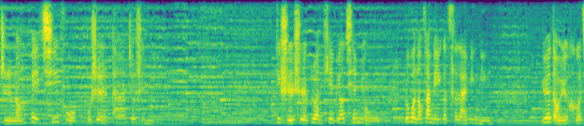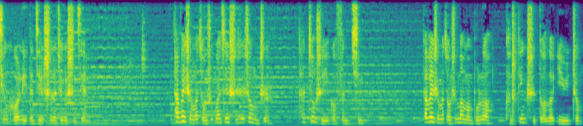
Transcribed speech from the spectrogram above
只能被欺负，不是他就是你。第十是乱贴标签谬误。如果能发明一个词来命名，约等于合情合理的解释了这个事件。他为什么总是关心时事政治？他就是一个愤青。他为什么总是闷闷不乐？肯定是得了抑郁症。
